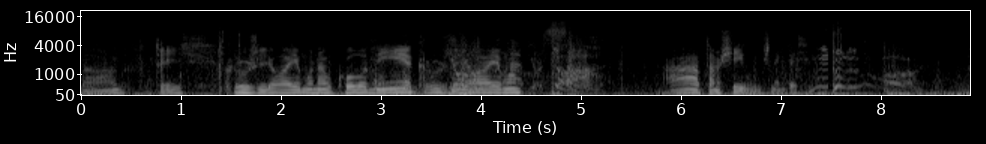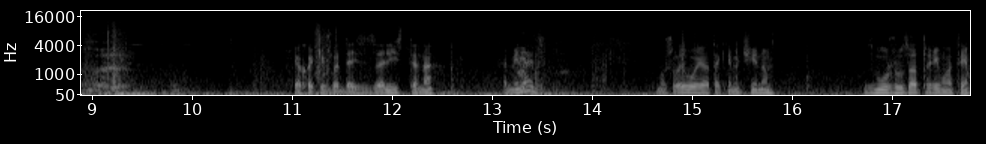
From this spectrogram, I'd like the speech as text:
Так, трі... кружляємо навколо них, кружляємо. А, там ще й лучник десь. Я хотів би десь залізти на камінець. Можливо, я таким чином зможу затримати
